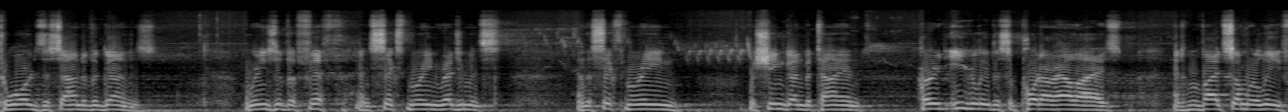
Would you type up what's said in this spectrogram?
towards the sound of the guns. Marines of the 5th and 6th Marine Regiments and the 6th Marine Machine Gun Battalion hurried eagerly to support our allies and to provide some relief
